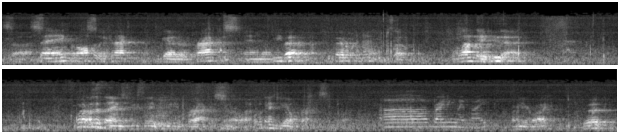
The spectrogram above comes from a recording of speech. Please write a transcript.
is uh, saying, but also to connect together and practice and uh, be better, be better for. Glad they do that. What other things do you think we can practice in our life? What things do you all practice in your life? Uh, riding my bike. Riding your bike? Good.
